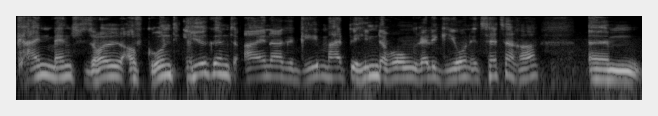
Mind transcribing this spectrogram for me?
kein Mensch soll aufgrund irgendeiner Gegebenheit, Behinderung, Religion etc. Ähm,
